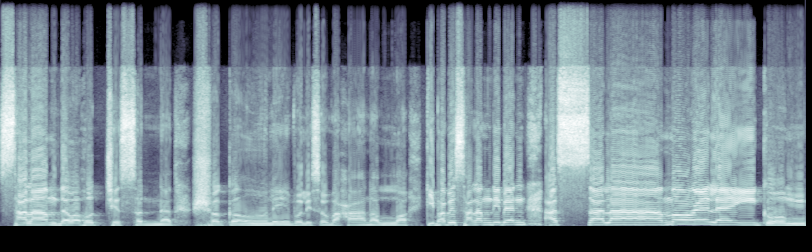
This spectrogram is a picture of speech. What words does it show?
সালাম দেওয়া হচ্ছে সন্ন্যাত সকলে বলি সুবাহান কীভাবে সালাম দিবেন? আসসালাম আলাইকুম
